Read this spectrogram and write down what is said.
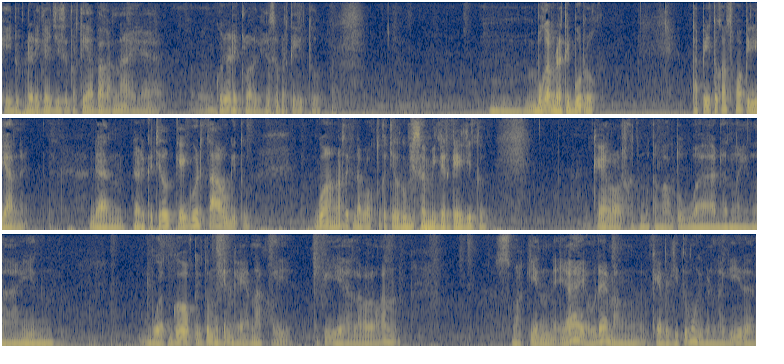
hidup dari gaji seperti apa karena ya gue dari keluarga seperti itu. Hmm, bukan berarti buruk. Tapi itu kan semua pilihan. Dan dari kecil kayak gue udah tahu gitu. Gue gak ngerti kenapa waktu kecil gue bisa mikir kayak gitu. Kayak lo harus ketemu tanggal tua dan lain-lain. Buat gue waktu itu mungkin gak enak kali ya. tapi ya lama-lama kan semakin ya ya udah emang kayak begitu mau gimana lagi dan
